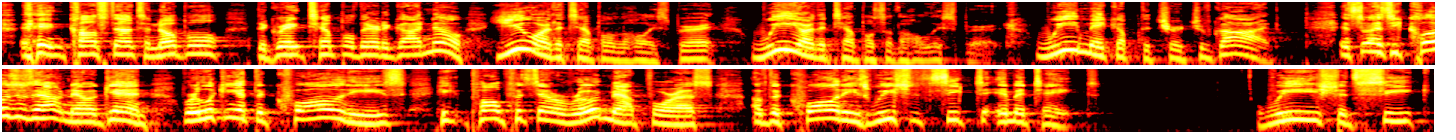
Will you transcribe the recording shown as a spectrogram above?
in Constantinople, the great temple there to God. No, you are the temple of the Holy Spirit. We are the temples of the Holy Spirit. We make up the church of God. And so, as he closes out now, again, we're looking at the qualities. He, Paul puts down a roadmap for us of the qualities we should seek to imitate. We should seek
